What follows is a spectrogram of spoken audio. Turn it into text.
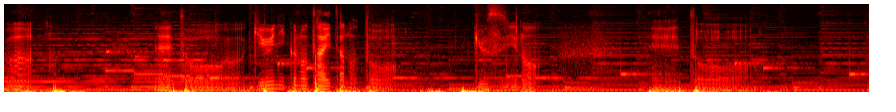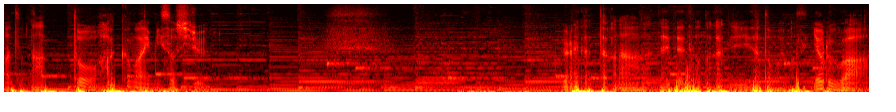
は、えっ、ー、と、牛肉の炊いたのと、牛すじのえっ、ー、と、あと納豆、白米、味噌汁な。大体そんな感じだと思います。夜は、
